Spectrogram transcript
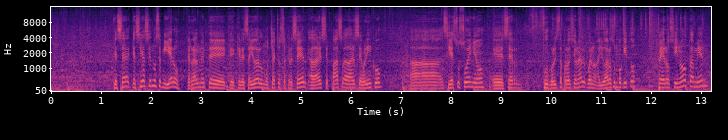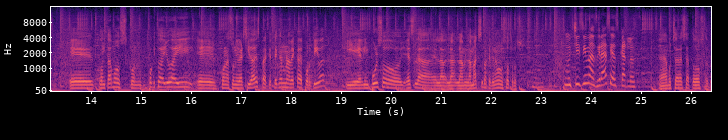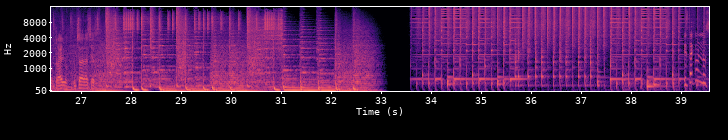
que, sea, que siga siendo semillero, que realmente que, que les ayude a los muchachos a crecer, a dar ese paso, a dar ese brinco. si es su sueño eh, ser futbolista profesional, bueno, ayudarlos un poquito, pero si no, también eh, contamos con un poquito de ayuda ahí eh, con las universidades para que tengan una beca deportiva y el impulso es la, la- la- la- la máxima que tenemos nosotros. Muchísimas gracias, Carlos. Ah, muchas gracias a todos, al contrario, muchas gracias.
